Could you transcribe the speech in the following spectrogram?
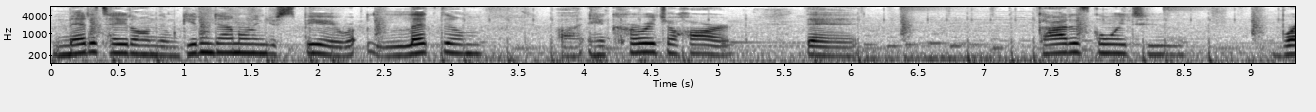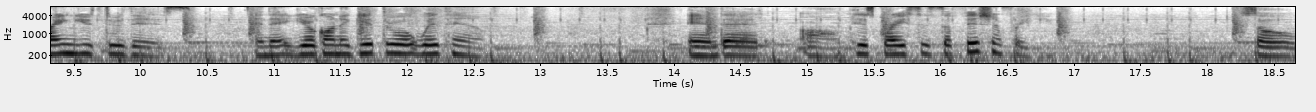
meditate on them, get them down on your spirit, let them uh, encourage your heart that God is going to bring you through this and that you're going to get through it with Him and that um, His grace is sufficient for you. So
